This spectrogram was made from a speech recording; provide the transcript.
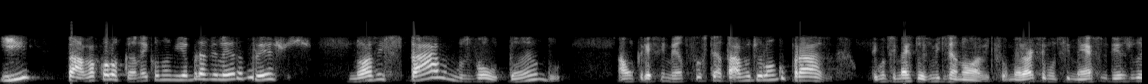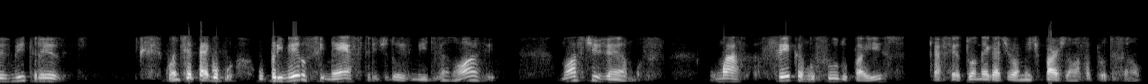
e estava colocando a economia brasileira nos eixos. Nós estávamos voltando a um crescimento sustentável de longo prazo. Segundo semestre de 2019, que foi o melhor segundo semestre desde 2013. Quando você pega o, o primeiro semestre de 2019, nós tivemos uma seca no sul do país, que afetou negativamente parte da nossa produção.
